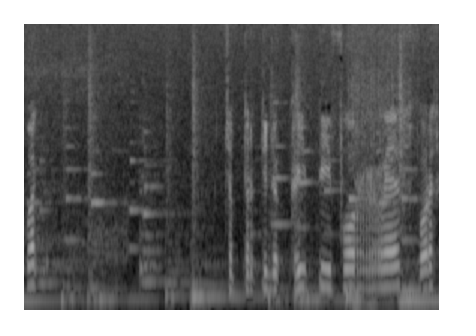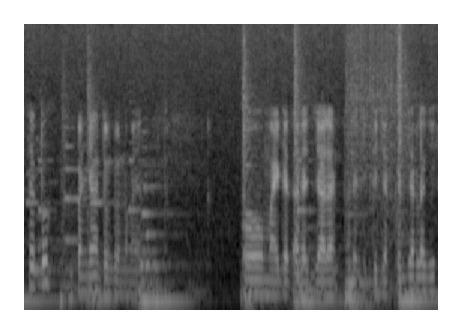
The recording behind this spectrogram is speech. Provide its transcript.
What? chapter 3 Creepy Forest Forest kayak tuh kepanjangan teman-teman namanya Oh my god ada jalan ada dikejar-kejar lagi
